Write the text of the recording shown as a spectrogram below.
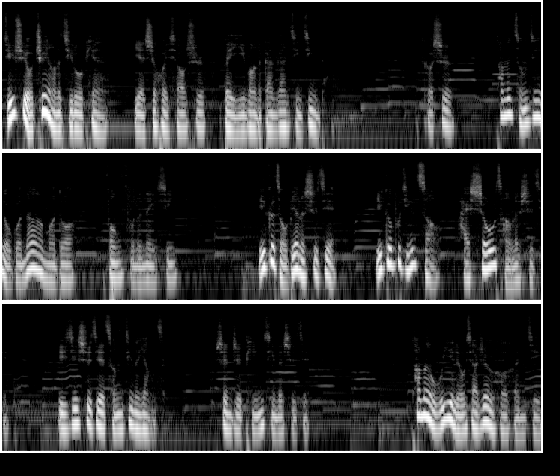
即使有这样的纪录片，也是会消失、被遗忘的干干净净的。可是，他们曾经有过那么多丰富的内心。一个走遍了世界，一个不仅走，还收藏了世界，以及世界曾经的样子，甚至平行的世界。他们无意留下任何痕迹，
